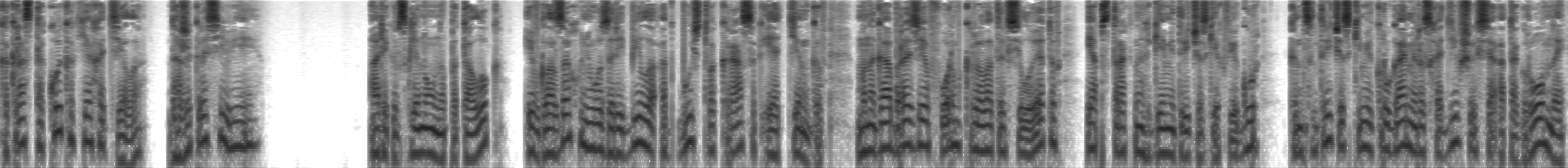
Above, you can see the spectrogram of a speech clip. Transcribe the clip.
как раз такой, как я хотела, даже красивее. Арик взглянул на потолок, и в глазах у него заребило от буйства красок и оттенков, многообразия форм крылатых силуэтов и абстрактных геометрических фигур, концентрическими кругами расходившихся от огромной,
